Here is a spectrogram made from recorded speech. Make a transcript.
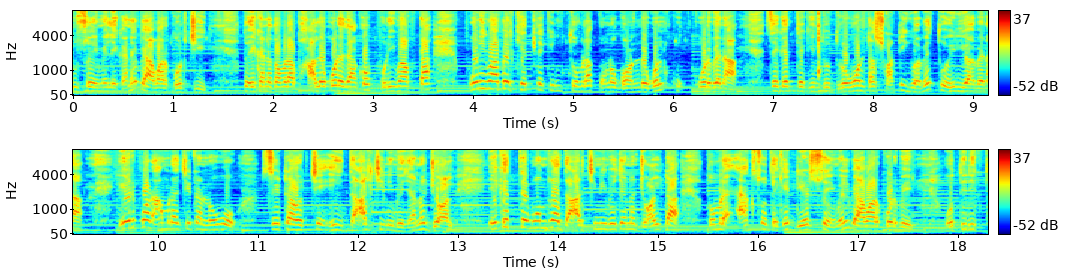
দুশো এম এখানে ব্যবহার করছি। তো এখানে তোমরা ভালো করে দেখো পরিমাপটা। পরিমাপের ক্ষেত্রে কিন্তু তোমরা কোনো গন্ডগোল করবে না। সেক্ষেত্রে কিন্তু দ্রবণটা সঠিকভাবে তৈরি হবে না। এরপর আমরা যেটা নেব, সেটা হচ্ছে এই দারচিনি ভেজানো জল। এক্ষেত্রে বন্ধুরা দারচিনি ভেজানো জলটা তোমরা একশো থেকে দেড়শো এম ব্যবহার করবে। অতিরিক্ত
